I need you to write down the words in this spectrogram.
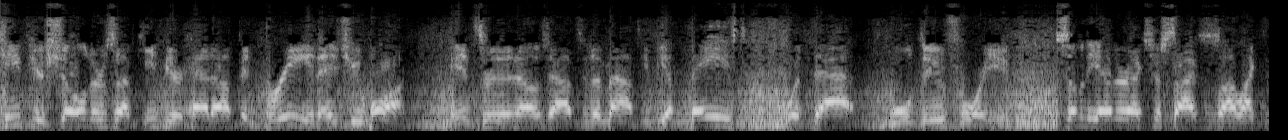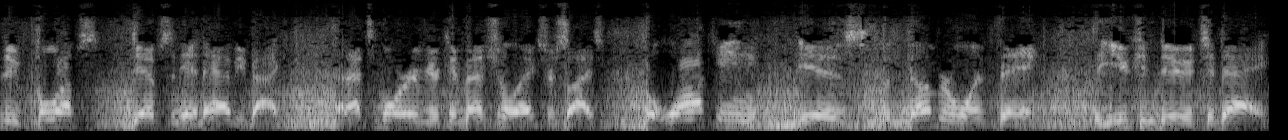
Keep your shoulders up, keep your head up, and breathe as you walk. In through the nose, out through the mouth. You'd be amazed what that will do for you. Some of the other exercises I like to do, pull-ups, dips, and hitting a heavy bag. That's more of your conventional exercise. But walking is the number one thing that you can do today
